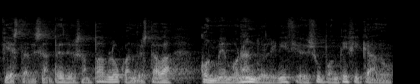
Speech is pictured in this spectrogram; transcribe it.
fiesta de San Pedro y San Pablo, cuando estaba conmemorando el inicio de su pontificado,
